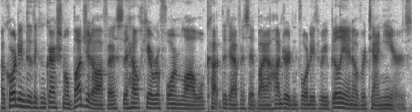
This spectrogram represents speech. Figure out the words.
According to the Congressional Budget Office, the healthcare reform law will cut the deficit by 143 billion over 10 years.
